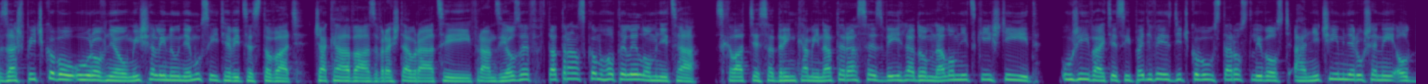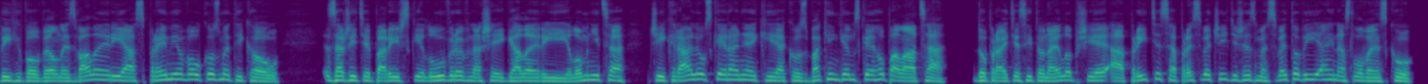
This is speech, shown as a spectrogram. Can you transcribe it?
Za špičkovou úrovňou Michelinu nemusíte vycestovať. Čaká vás v reštaurácii Franz Jozef v Tatranskom hoteli Lomnica. Schladte sa drinkami na terase s výhľadom na Lomnický štít. Užívajte si 5-hviezdičkovú starostlivosť a ničím nerušený oddych vo Wellness Valéria s prémiovou kozmetikou. Zažite parížský Louvre v našej galérii Lomnica či kráľovské raňajky ako z Buckinghamského paláca. Doprajte si to najlepšie a príďte sa presvedčiť, že sme svetoví aj na Slovensku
